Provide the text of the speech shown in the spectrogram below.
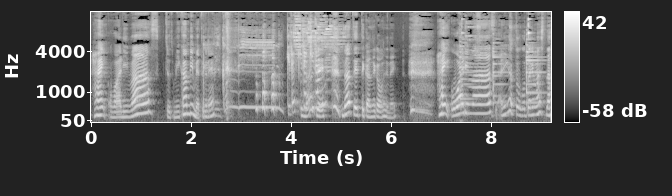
はい終わりますちょっとみかんビームやってくねみかんビームキラキラなキラぜなぜって感じかもしれない。はい、終わります。ありがとうございました。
